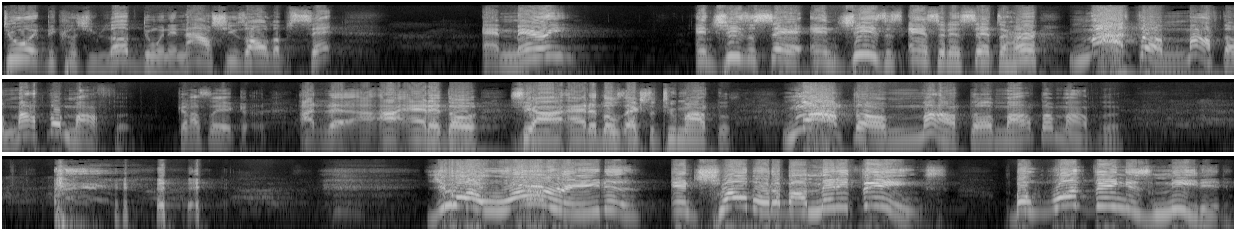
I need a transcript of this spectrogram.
Do it because you love doing it. Now she's all upset at Mary. And Jesus said, and Jesus answered and said to her, Martha, Martha, Martha, Martha. Can I say it? I, I, added those, see, I added those extra two Marthas. Martha, Martha, Martha, Martha. you are worried and troubled about many things. But one thing is needed,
